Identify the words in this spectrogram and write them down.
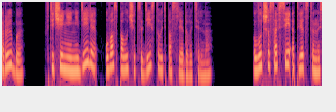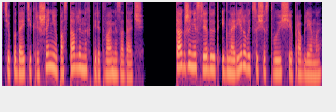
Рыбы. В течение недели у вас получится действовать последовательно. Лучше со всей ответственностью подойти к решению поставленных перед вами задач. Также не следует игнорировать существующие проблемы.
